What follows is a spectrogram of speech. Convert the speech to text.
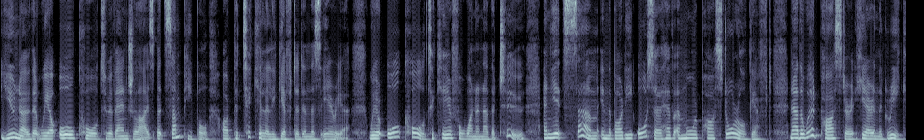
you know that we are all called to evangelize, but some people are particularly gifted in this area. We're all called to care for one another too, and yet some in the body also have a more pastoral gift. Now, the word pastor here in the Greek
